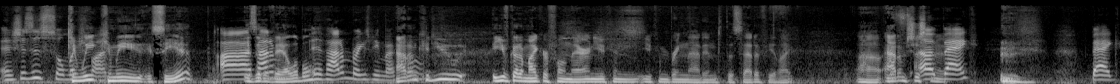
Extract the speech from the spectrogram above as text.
and it's just is so much Can we fun. can we see it? Uh, Is it Adam- available? If Adam brings me my Adam, phone. could you? You've got a microphone there, and you can you can bring that into the set if you like. Uh, Adam's just uh, gonna- bag, bag.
